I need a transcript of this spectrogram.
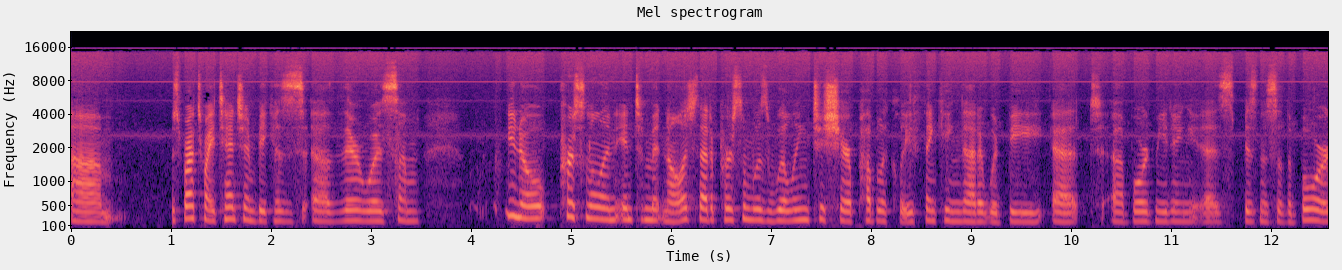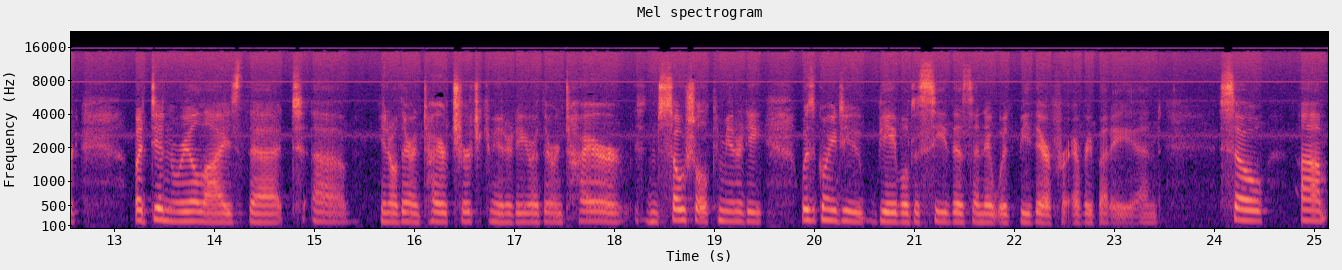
Um, it was brought to my attention because uh, there was some, you know, personal and intimate knowledge that a person was willing to share publicly, thinking that it would be at a board meeting as business of the board, but didn't realize that. Uh, you know, their entire church community or their entire social community was going to be able to see this and it would be there for everybody. And so um,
